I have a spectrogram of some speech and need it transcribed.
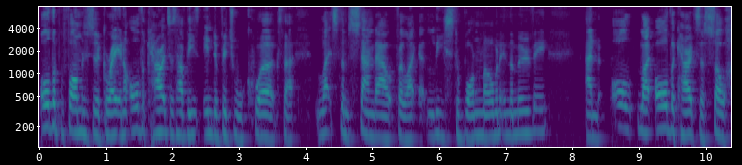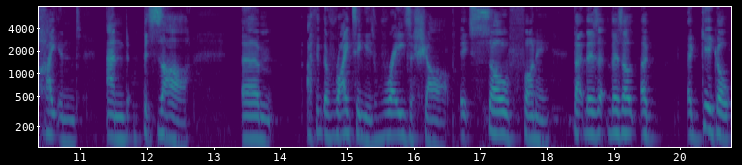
all the performances are great, and all the characters have these individual quirks that lets them stand out for like at least one moment in the movie. And all like all the characters are so heightened and bizarre. Um, I think the writing is razor sharp. It's so funny that there's a, there's a, a a giggle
